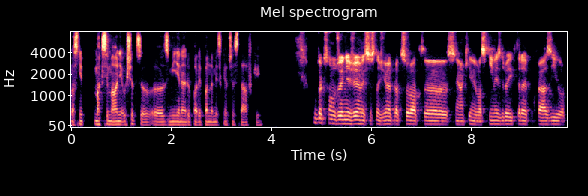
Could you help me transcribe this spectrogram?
vlastně maximálně ošetřil uh, zmíněné dopady pandemické přestávky? No tak samozřejmě, že my se snažíme pracovat eh, s nějakými vlastními zdroji, které pochází od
